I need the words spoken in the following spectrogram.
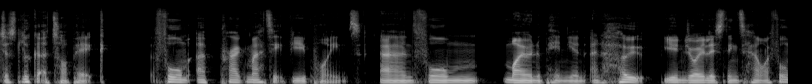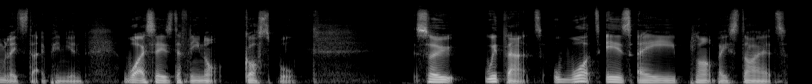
just look at a topic, form a pragmatic viewpoint, and form my own opinion and hope you enjoy listening to how I formulated that opinion. What I say is definitely not gospel. So, with that, what is a plant based diet?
